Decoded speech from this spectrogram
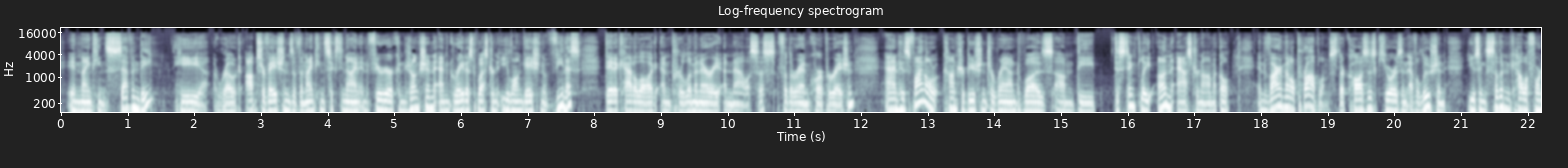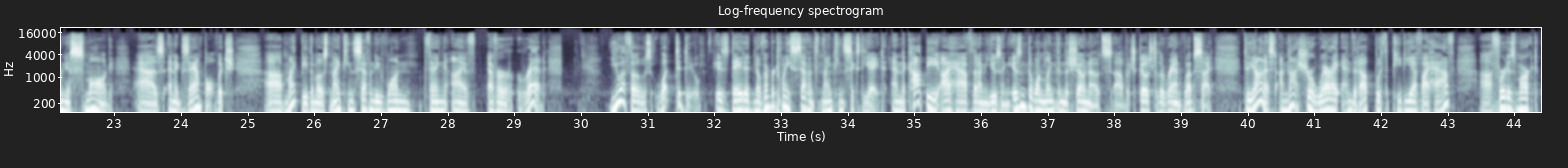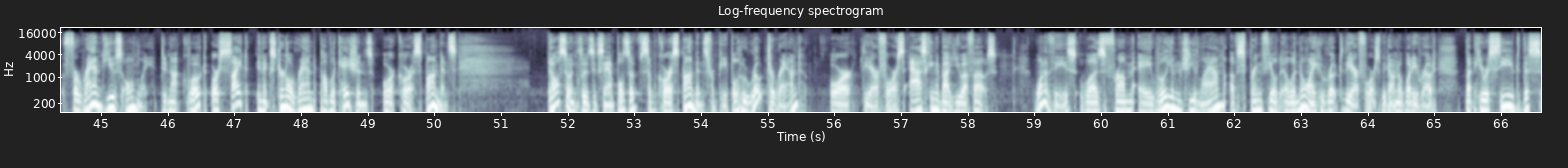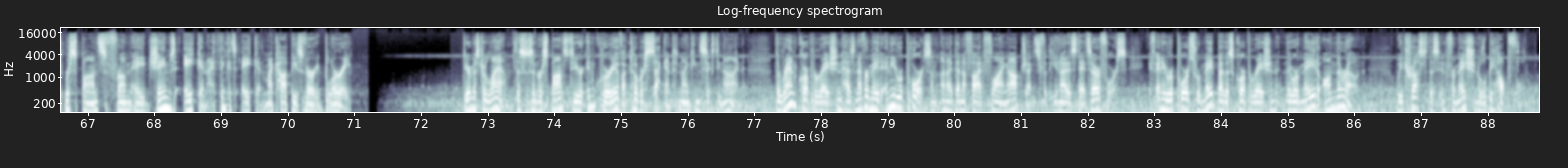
In 1970, he wrote Observations of the 1969 Inferior Conjunction and Greatest Western Elongation of Venus, Data Catalog and Preliminary Analysis for the RAND Corporation. And his final contribution to RAND was um, the distinctly unastronomical environmental problems, their causes, cures, and evolution, using Southern California smog as an example, which uh, might be the most 1971 thing I've ever read. UFOs What to Do is dated November 27th, 1968, and the copy I have that I'm using isn't the one linked in the show notes, uh, which goes to the RAND website. To be honest, I'm not sure where I ended up with the PDF I have, uh, for it is marked for RAND use only. Do not quote or cite in external RAND publications or correspondence. It also includes examples of some correspondence from people who wrote to RAND or the Air Force asking about UFOs. One of these was from a William G. Lamb of Springfield, Illinois, who wrote to the Air Force. We don't know what he wrote, but he received this response from a James Aiken. I think it's Aiken. My copy is very blurry. Dear Mr. Lamb, this is in response to your inquiry of October 2nd, 1969. The RAND Corporation has never made any reports on unidentified flying objects for the United States Air Force. If any reports were made by this corporation, they were made on their own. We trust this information will be helpful.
